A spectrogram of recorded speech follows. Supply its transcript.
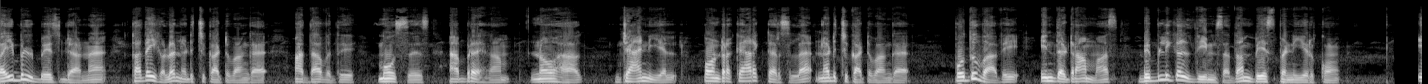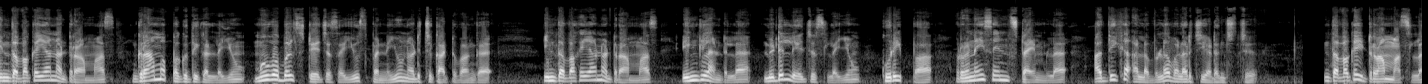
பைபிள் பேஸ்டான கதைகளை நடித்து காட்டுவாங்க. அதாவது மோசஸ் அப்ரஹாம் நோஹாக் டேனியல் போன்ற கேரக்டர்ஸில் நடித்து காட்டுவாங்க. பொதுவாகவே இந்த ட்ராமாஸ் பிப்ளிகல் தீம்ஸை தான் பேஸ் பண்ணியிருக்கோம். இந்த வகையான ட்ராமாஸ் கிராம பகுதிகள்லையும் மூவபிள் ஸ்டேஜஸை யூஸ் பண்ணியும் நடித்து காட்டுவாங்க. இந்த வகையான ட்ராமாஸ் இங்கிலாண்டில் மிடில் ஏஜஸ்லையும் குறிப்பாக ரெனைசன்ஸ் டைமில் அதிக அளவில் வளர்ச்சி அடைஞ்சிச்சு. இந்த வகை ட்ராமாஸில்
